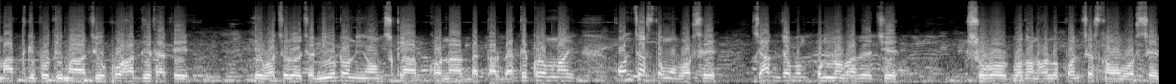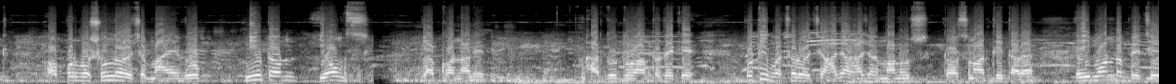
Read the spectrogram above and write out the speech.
মাতৃ প্রতিমা আছে উপহার দিয়ে থাকে। এবছর হচ্ছে নিউটন ইয়ংস ক্লাব কর্নার তার ব্যতিক্রম নয়, পঞ্চাশতম বর্ষে জাঁকজমকপূর্ণভাবে হচ্ছে শুভ উদ্বোধন হলো পঞ্চাশতম বর্ষের অপূর্ব সুন্দর হয়েছে মায়ের রূপ নিউটন ইয়ংস ক্লাব কর্নারের আর দূর দূরান্ত থেকে প্রতি বছর হচ্ছে হাজার হাজার মানুষ দর্শনার্থী, তারা এই মণ্ডপে যে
